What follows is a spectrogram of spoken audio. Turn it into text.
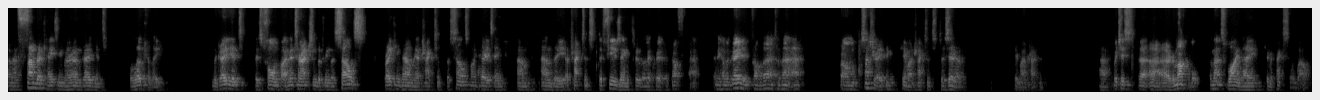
and are fabricating their own gradient locally. The gradient is formed by an interaction between the cells breaking down the attractant, the cells migrating, um, and the attractants diffusing through the liquid across that. And you have a gradient from there to there, from saturating chemoattractant to zero chemoattractant, uh, which is uh, uh, remarkable. And that's why they chemotax so well.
